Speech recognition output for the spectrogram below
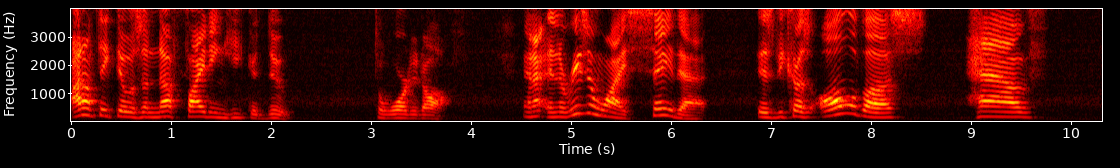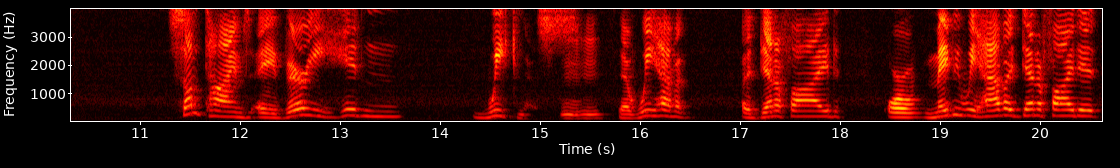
I don't think there was enough fighting he could do to ward it off. And, I, and the reason why I say that is because all of us have sometimes a very hidden weakness mm-hmm. that we haven't identified, or maybe we have identified it,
